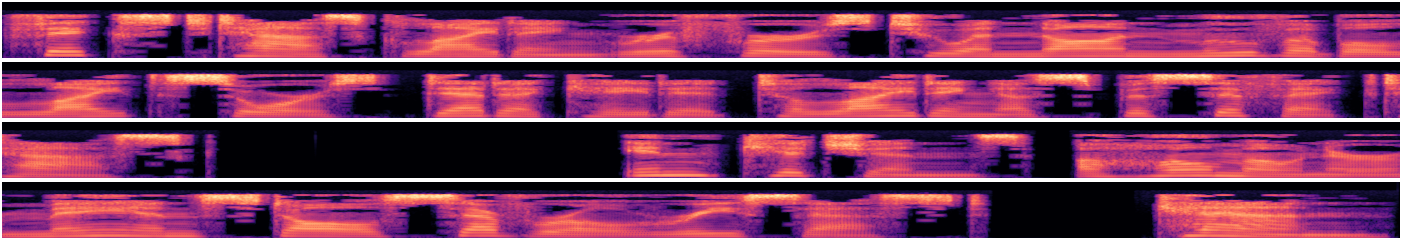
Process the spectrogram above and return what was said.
Fixed task lighting refers to a non-movable light source dedicated to lighting a specific task. In kitchens, a homeowner may install several recessed can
